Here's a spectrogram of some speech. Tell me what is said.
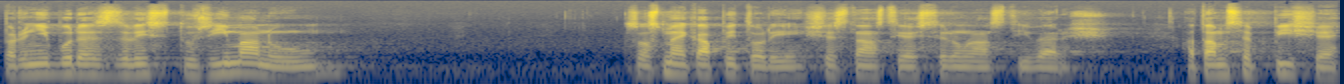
První bude z listu Římanům, z 8. kapitoly, 16. až 17. verš. A tam se píše,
